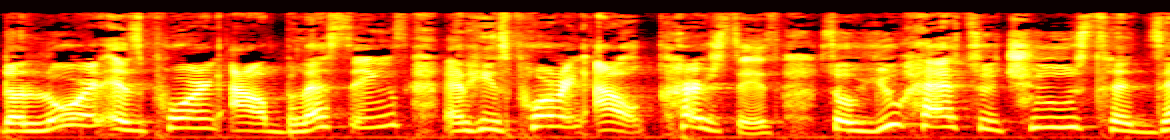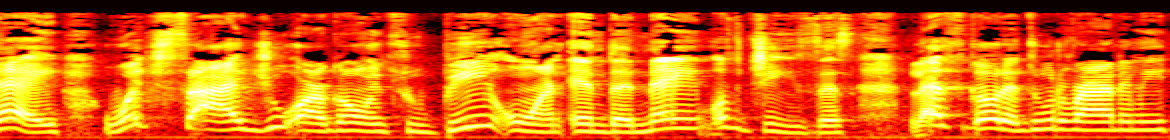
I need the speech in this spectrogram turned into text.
the Lord is pouring out blessings and He's pouring out curses. So you have to choose today which side you are going to be on in the name of Jesus. Let's go to Deuteronomy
